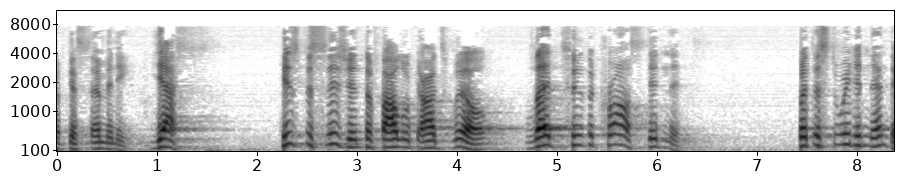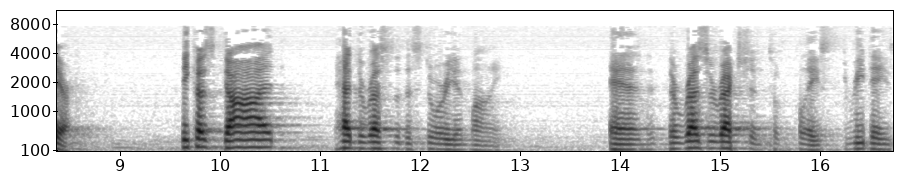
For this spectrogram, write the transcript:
of Gethsemane, yes, his decision to follow God's will led to the cross, didn't it? But the story didn't end there. Because God had the rest of the story in mind. And the resurrection took place three days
